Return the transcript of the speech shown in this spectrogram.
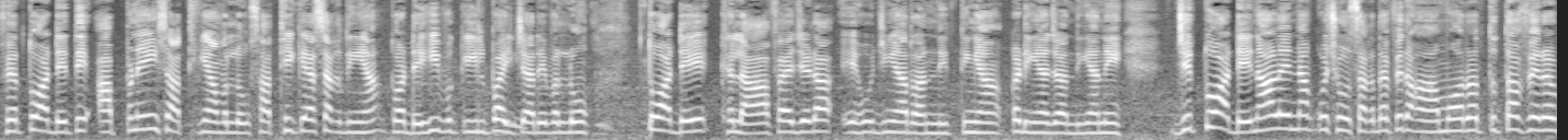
ਫਿਰ ਤੁਹਾਡੇ ਤੇ ਆਪਣੇ ਹੀ ਸਾਥੀਆਂ ਵੱਲੋਂ, ਸਾਥੀ ਕਹਿ ਸਕਦੀਆਂ ਤੁਹਾਡੇ ਹੀ ਵਕੀਲ ਭਾਈਚਾਰੇ ਵੱਲੋਂ ਤੁਹਾਡੇ ਖਿਲਾਫ ਹੈ ਜਿਹੜਾ ਇਹੋ ਜੀਆਂ ਰਣਨੀਤੀਆਂ ਘੜੀਆਂ ਜਾਂਦੀਆਂ ਨੇ। ਜੇ ਤੁਹਾਡੇ ਨਾਲ ਇਹਨਾਂ ਕੁਝ ਹੋ ਸਕਦਾ, ਫਿਰ ਆਮ ਔਰਤ ਤਾਂ ਫਿਰ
